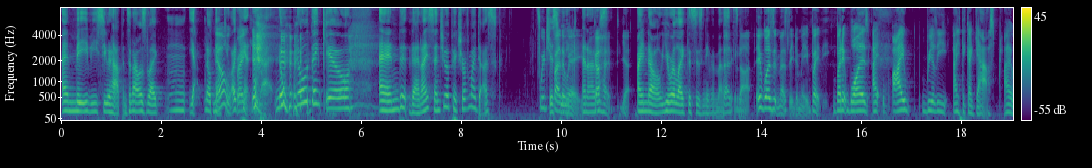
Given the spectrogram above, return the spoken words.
and maybe see what happens. And I was like, mm, yeah, no, thank No, you. I right. can't do that. No, no, thank you. And then I sent you a picture of my desk. Which, by the week, way, and I go was- ahead. Yeah, I know you were like, this isn't even messy. that's not. It wasn't messy to me, but but it was. I I really I think I gasped. I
